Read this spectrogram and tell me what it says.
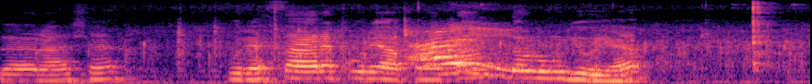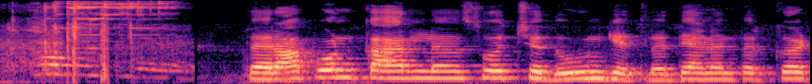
तर अशा पुऱ्या साऱ्या पुऱ्या आपण तळून घेऊया. तर आपण कारलं स्वच्छ धुवून घेतलं त्यानंतर कट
